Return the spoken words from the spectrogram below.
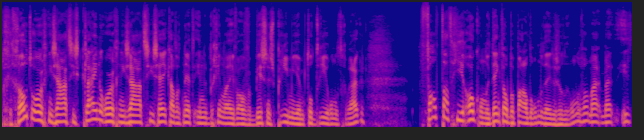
grote organisaties, kleine organisaties? Ik had het net in het begin al even over business premium tot 300 gebruikers. Valt dat hier ook onder? Ik denk wel bepaalde onderdelen zullen eronder van. Maar, maar is,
